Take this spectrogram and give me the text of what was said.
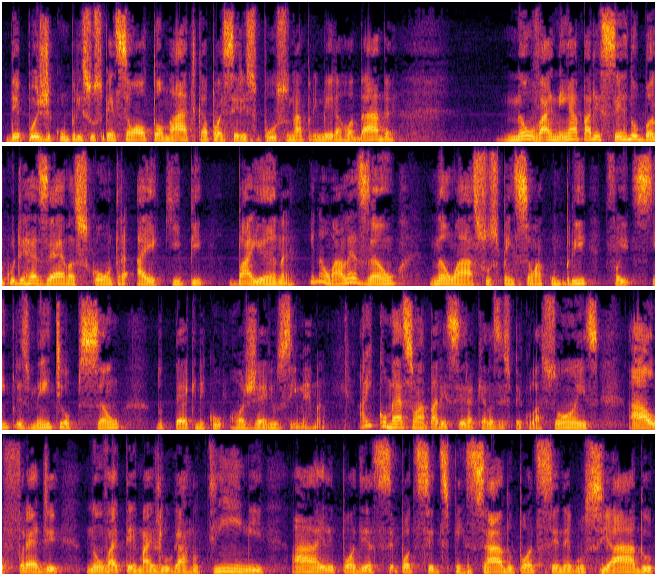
depois de cumprir suspensão automática após ser expulso na primeira rodada, não vai nem aparecer no banco de reservas contra a equipe baiana. E não há lesão, não há suspensão a cumprir, foi simplesmente opção do técnico Rogério Zimmermann. Aí começam a aparecer aquelas especulações: ah, o Fred não vai ter mais lugar no time, ah, ele pode ser, pode ser dispensado, pode ser negociado,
